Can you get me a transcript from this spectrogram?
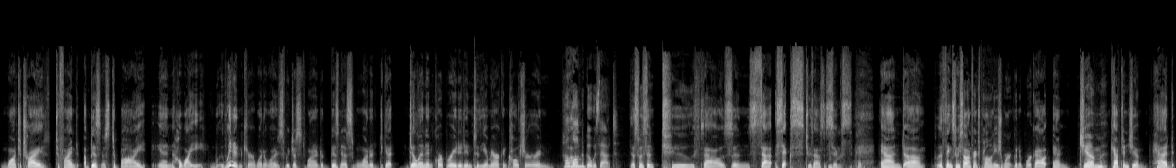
want to try to find a business to buy in Hawaii. We didn't care what it was. We just wanted a business. We wanted to get Dylan incorporated into the American culture and How long ago was that? this was in 2006, 2006. Okay. And um, the things we saw in French Polynesia weren't going to work out. And Jim, Captain Jim, had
